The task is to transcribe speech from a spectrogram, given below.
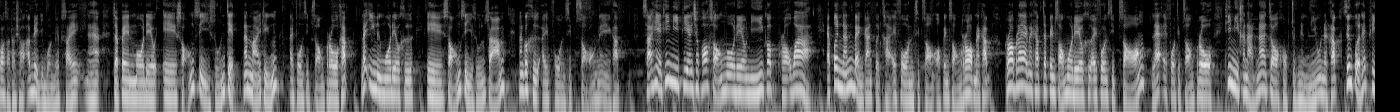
กสทช อัปเดตอยู่บนเว็บไซต์นะฮะจะเป็นโมเดล A2407 นั่นหมายถึง iPhone 12 Pro ครับ และอีกหนึ่งโมเดลคือ A2403 นั่นก็คือ iPhone 12 นั่นเองครับ สาเหตุที่มีเพียงเฉพาะ 2 โมเดลนี้ก็เพราะว่า Apple นั้นแบ่งการเปิดขาย iPhone 12 ออกเป็น 2 รอบนะครับ รอบแรกนะครับจะเป็น 2 โมเดลคือ iPhone 12 และ iPhone 12 Pro ที่มีขนาดหน้าจอ 6.1 นิ้วนะครับ ซึ่งเปิดให้พรี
